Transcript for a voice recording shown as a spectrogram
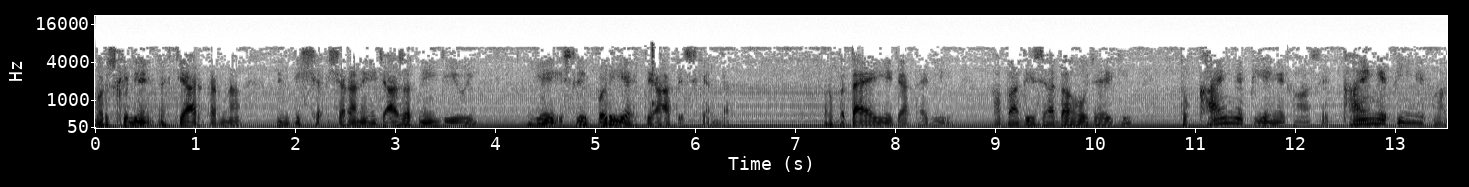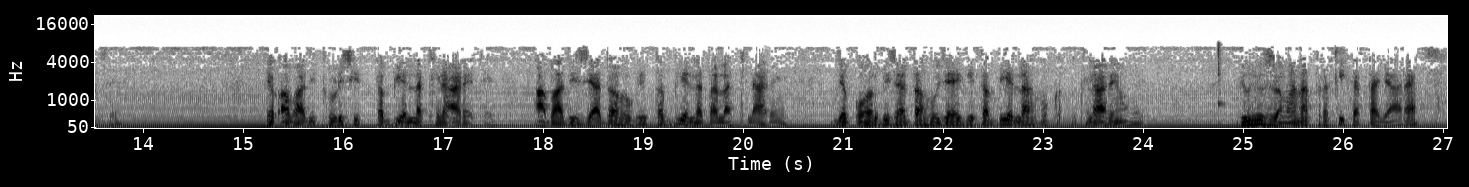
اور اس کے لیے اختیار کرنا، جن کی شرح نے اجازت نہیں دی ہوئی۔ یہ اس لیے بڑی احتیاط اس کے اندر۔ اور بتایا یہ جاتا ہے جی آبادی زیادہ ہو جائے گی تو کھائیں گے پیئیں گے کہاں سے؟ کھائیں گے پیئیں گے کہاں سے؟ جب آبادی تھوڑی سی، تب بھی اللہ کھلا رہے تھے۔ آبادی زیادہ ہوگی، تب بھی اللہ تعالیٰ کھلا رہے ہیں۔ جب اور بھی زیادہ ہو جائے گی، تب بھی اللہ کھلا رہے ہوں گے۔ جو جو زمانہ ترقی کرتا جا رہا ہے،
